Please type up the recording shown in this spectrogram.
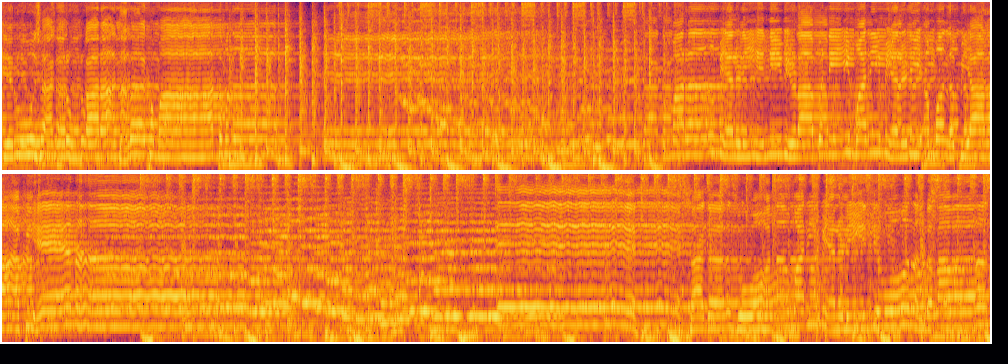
દેરું સાગર ઉંકારા ધરખ માતમન મેલડી ની વિળાપની મારી મેલડી અમલ પ્યાલા પીએન સાગર જુઓ ન મારી મેલડી જેવો રંગ લાવદ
